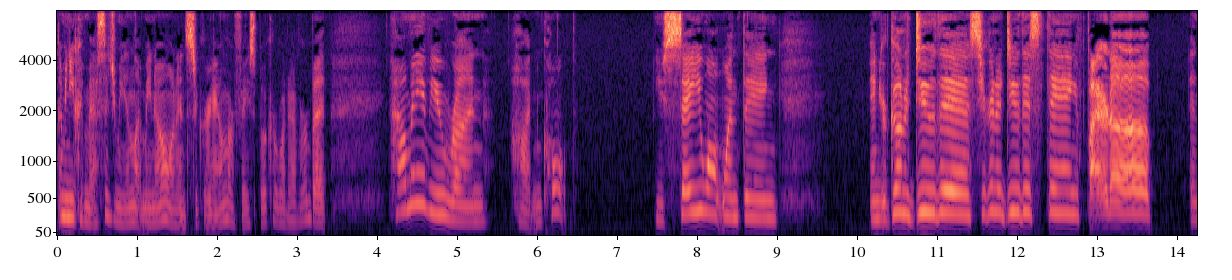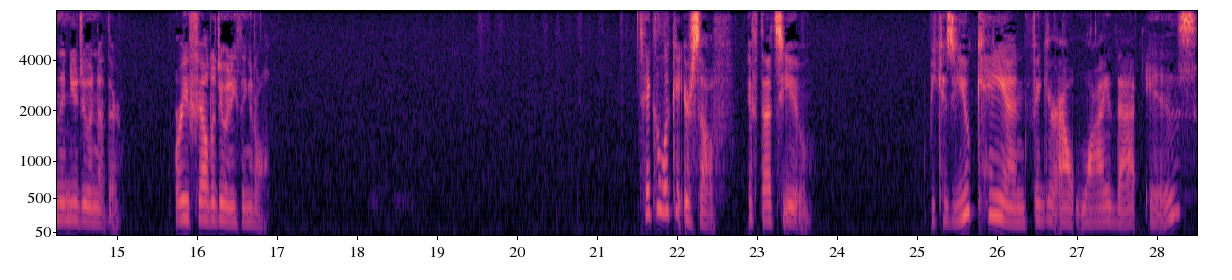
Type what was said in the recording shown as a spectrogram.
I mean, you can message me and let me know on Instagram or Facebook or whatever, but how many of you run hot and cold? You say you want one thing and you're going to do this, you're going to do this thing, fired up, and then you do another or you fail to do anything at all. Take a look at yourself if that's you. Because you can figure out why that is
